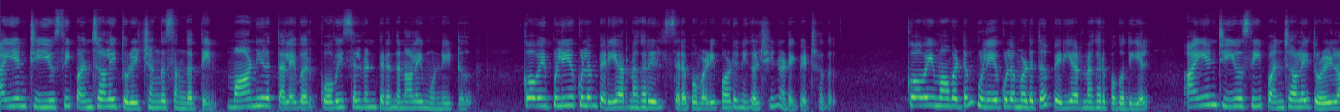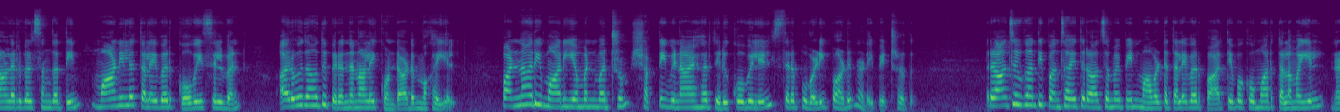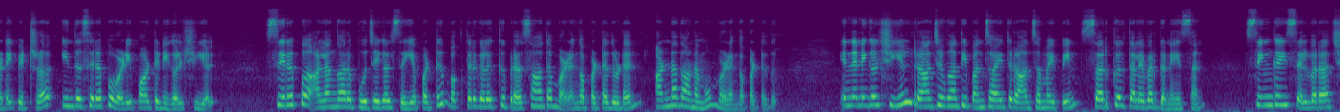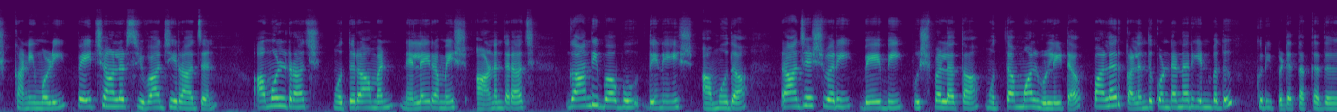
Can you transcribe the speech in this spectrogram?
INTUC பஞ்சாலை தொழிற்சங்க சங்கத்தின் மாநில தலைவர் கோவை செல்வன் பிறந்தநாளை முன்னிட்டு கோவை புளியகுளம் பெரியார் நகரில் சிறப்பு வழிபாடு நிகழ்ச்சி நடைபெற்றது. கோவை மாவட்டம் புளியகுளம் அடுத்த பெரியார் நகர் பகுதியில் ஐஎன்டியூசி பஞ்சாலை தொழிலாளர்கள் சங்கத்தின் மாநில தலைவர் கோவை செல்வன் அறுபதாவது பிறந்தநாளை கொண்டாடும் வகையில் பன்னாரி மாரியம்மன் மற்றும் சக்தி விநாயகர் திருக்கோவிலில் சிறப்பு வழிபாடு நடைபெற்றது. ராஜீவ்காந்தி பஞ்சாயத்து ராஜ் அமைப்பின் மாவட்ட தலைவர் பார்த்திபகுமார் தலைமையில் நடைபெற்ற இந்த சிறப்பு வழிபாட்டு நிகழ்ச்சியில் சிறப்பு அலங்கார பூஜைகள் செய்யப்பட்டு பக்தர்களுக்கு பிரசாதம் வழங்கப்பட்டதுடன் அன்னதானமும் வழங்கப்பட்டது. இந்த நிகழ்ச்சியில் ராஜீவ்காந்தி பஞ்சாயத்து ராஜ் அமைப்பின் சர்க்கிள் தலைவர் கணேசன் சிங்கை செல்வராஜ் கனிமொழி பேச்சாளர் சிவாஜி ராஜன் அமுல்ராஜ் முத்துராமன் நெல்லை ரமேஷ் ஆனந்தராஜ் காந்திபாபு தினேஷ் அமுதா ராஜேஸ்வரி பேபி புஷ்பலதா முத்தம்மாள் உள்ளிட்ட பலர் கலந்து கொண்டனர் என்பது குறிப்பிடத்தக்கது.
